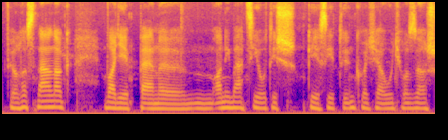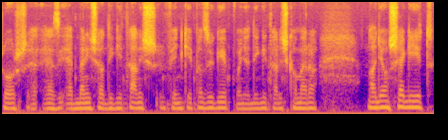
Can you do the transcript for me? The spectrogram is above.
felhasználnak, vagy éppen animációt is készítünk, hogyha úgy hozza a sors, ez, ebben is a digitális fényképezőgép, vagy a digitális kamera nagyon segít.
